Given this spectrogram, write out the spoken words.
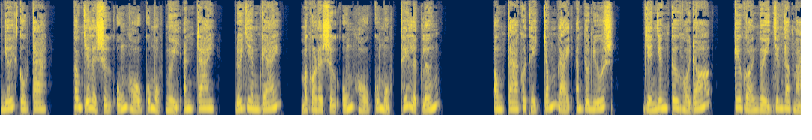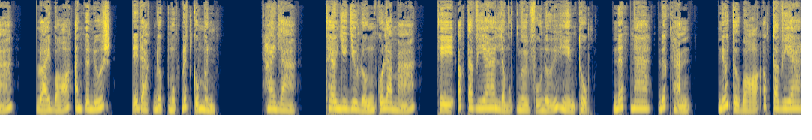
với cô ta không chỉ là sự ủng hộ của một người anh trai đối với em gái, mà còn là sự ủng hộ của một thế lực lớn. Ông ta có thể chống lại Antonius và nhân cơ hội đó kêu gọi người dân La Mã loại bỏ Antonius để đạt được mục đích của mình. Hai là, theo như dư luận của La Mã, thì Octavia là một người phụ nữ hiền thục, nết na, đức hạnh. Nếu từ bỏ Octavia,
